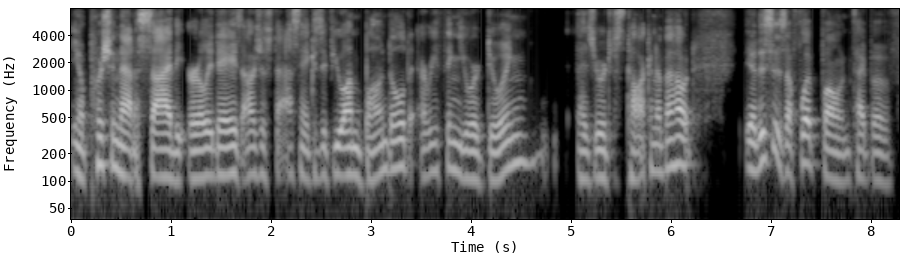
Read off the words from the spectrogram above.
you know, pushing that aside, the early days, I was just fascinated because if you unbundled everything you were doing, as you were just talking about, you know, this is a flip phone type of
